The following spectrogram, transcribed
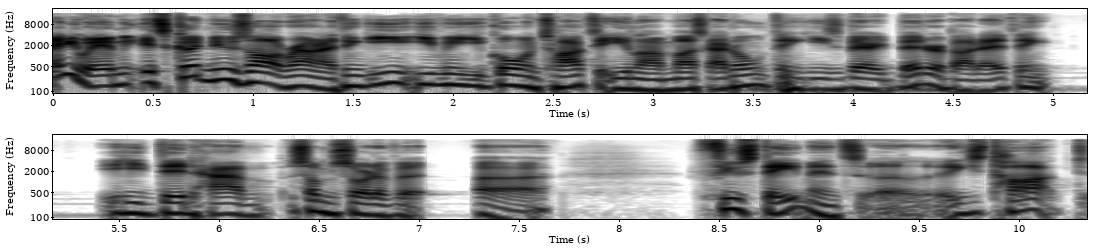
anyway, I mean, it's good news all around. I think even you go and talk to Elon Musk, I don't think he's very bitter about it. I think he did have some sort of a uh, few statements. Uh, he's talked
